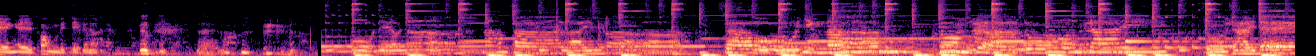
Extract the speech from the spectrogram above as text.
พลงไอ้ท่องเด็กๆนะ โอ้แนวหน้า น้ำตาไหลพาเศร้ายิ่งน้ำ ต้องอย่าโดนใจ สู่ชายแดน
